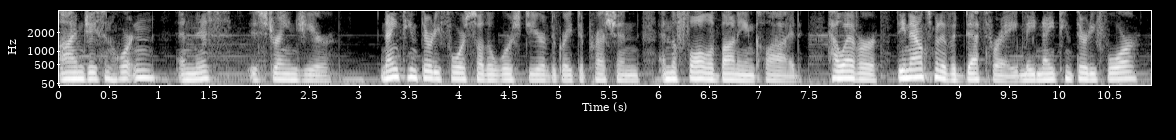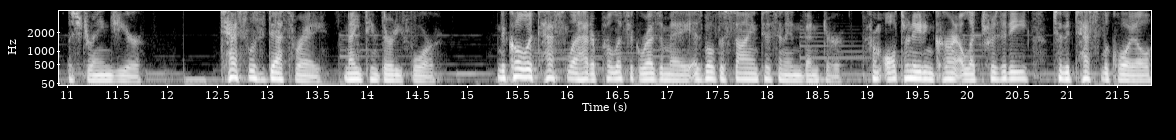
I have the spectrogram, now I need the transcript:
I'm Jason Horton, and this is Strange Year. 1934 saw the worst year of the Great Depression and the fall of Bonnie and Clyde. However, the announcement of a death ray made 1934 a strange year. Tesla's death ray, 1934. Nikola Tesla had a prolific resume as both a scientist and inventor, from alternating current electricity to the Tesla coil,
